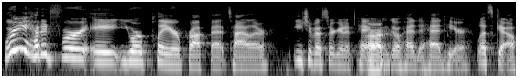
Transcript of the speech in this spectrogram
Where are you headed for a your player prop bet, Tyler? Each of us are going to pick right. and go head to head here. Let's go.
